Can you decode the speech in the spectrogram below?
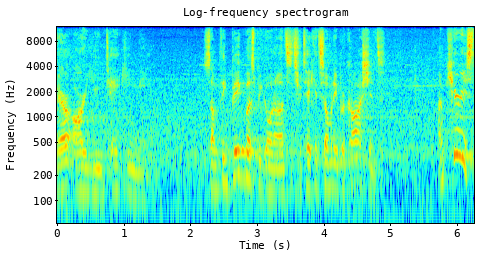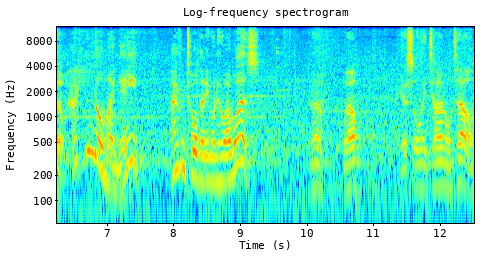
Where are you taking me? Something big must be going on since you're taking so many precautions. I'm curious, though. How do you know my name? I haven't told anyone who I was. Oh, well, I guess only time will tell.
